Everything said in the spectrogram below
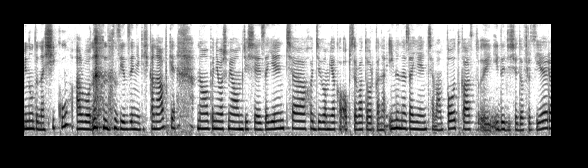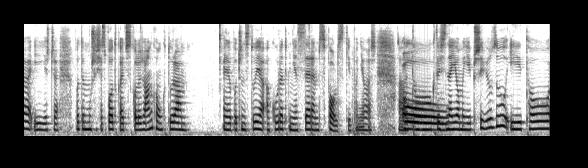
minuty na siku albo na, na zjedzenie jakiejś kanapki, no ponieważ miałam dzisiaj zajęcia, chodziłam jako obserwatorka na inne zajęcia, mam podcast, y, idę dzisiaj do fryzjera i jeszcze potem muszę się spotkać z koleżanką, która poczęstuje akurat mnie serem z Polski, ponieważ to ktoś znajomy jej przywiózł i to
